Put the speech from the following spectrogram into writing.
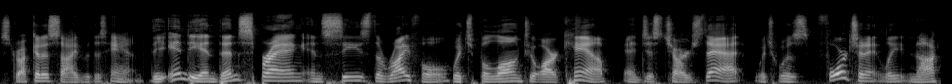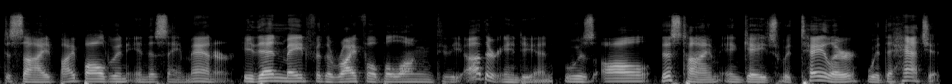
struck it aside with his hand. The Indian then sprang and seized the rifle which belonged to our camp and discharged that, which was fortunately knocked aside by Baldwin in the same manner. He then made for the rifle belonging to the other Indian, who was all this time engaged with Taylor with the hatchet,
